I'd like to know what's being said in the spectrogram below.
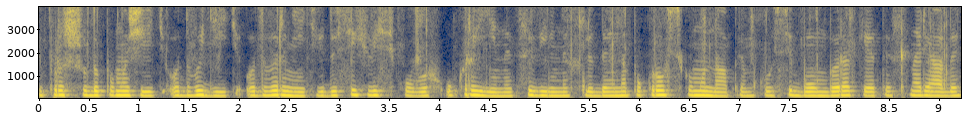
І прошу, допоможіть, одведіть, одверніть від усіх військових України, цивільних людей на Покровському напрямку, усі бомби, ракети, снаряди,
